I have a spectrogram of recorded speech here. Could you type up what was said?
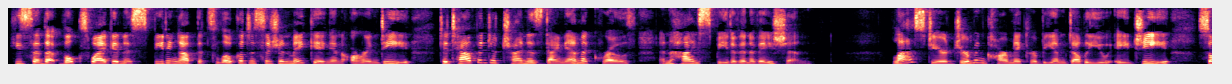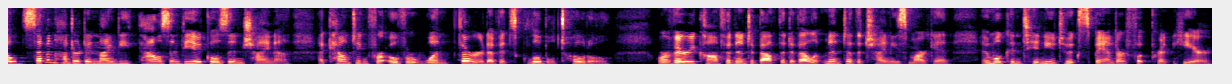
He said that Volkswagen is speeding up its local decision making and R&D to tap into China's dynamic growth and high speed of innovation. Last year, German carmaker BMW AG sold 790,000 vehicles in China, accounting for over one third of its global total. We're very confident about the development of the Chinese market and will continue to expand our footprint here,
